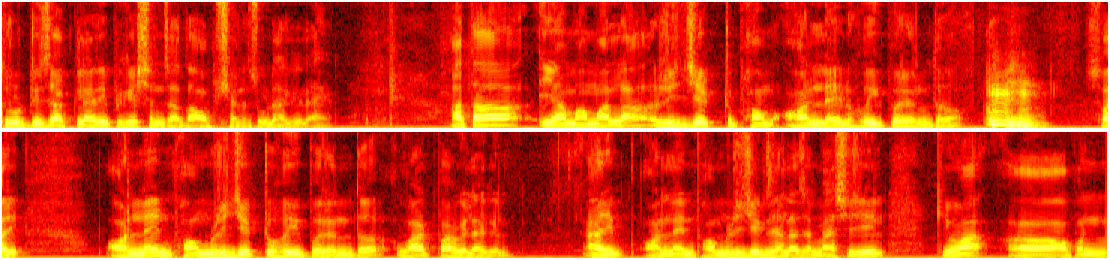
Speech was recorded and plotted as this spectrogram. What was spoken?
त्रुटीचा क्लॅरिफिकेशनचा आता ऑप्शनच उडालेला आहे. आता या मामाला रिजेक्ट फॉर्म ऑनलाईन होईपर्यंत सॉरी ऑनलाईन फॉर्म रिजेक्ट होईपर्यंत वाट पाहावी लागेल. आणि ऑनलाईन फॉर्म रिजेक्ट झाल्याचा मॅसेज येईल. किंवा आपण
